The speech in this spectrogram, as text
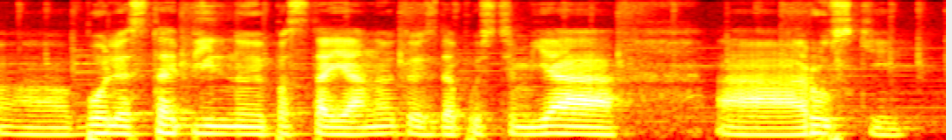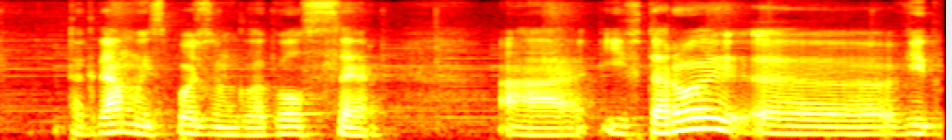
а, более стабильную и постоянную. То есть, допустим, я а, русский, тогда мы используем глагол ser. А, И второй э, вид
